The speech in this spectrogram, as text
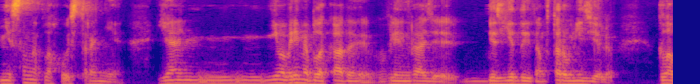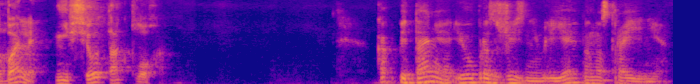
не в самой плохой стране. Я не во время блокады в Ленинграде без еды там вторую неделю. Глобально не все так плохо. Как питание и образ жизни влияют на настроение?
